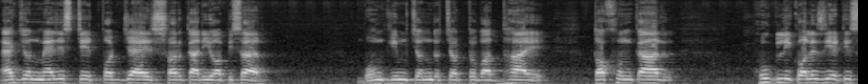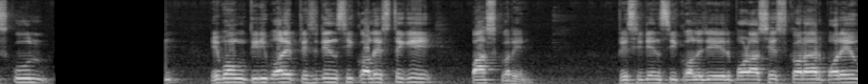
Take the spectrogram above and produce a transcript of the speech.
একজন ম্যাজিস্ট্রেট পর্যায়ের সরকারি অফিসার। বঙ্কিমচন্দ্র চট্টোপাধ্যায় তখনকার হুগলি কলেজিয়েট স্কুল এবং তিনি পরে প্রেসিডেন্সি কলেজ থেকে পাশ করেন। প্রেসিডেন্সি কলেজের পড়া শেষ করার পরেও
